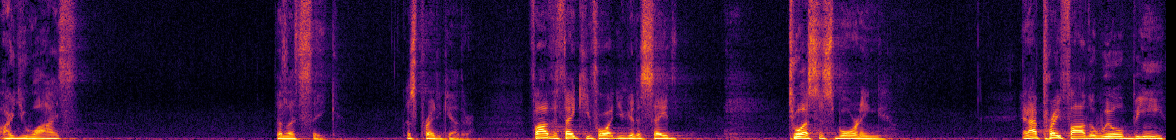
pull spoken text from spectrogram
Are you wise? Then let's seek. Let's pray together. Father, thank you for what you're going to say to us this morning. And I pray, Father, we'll be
